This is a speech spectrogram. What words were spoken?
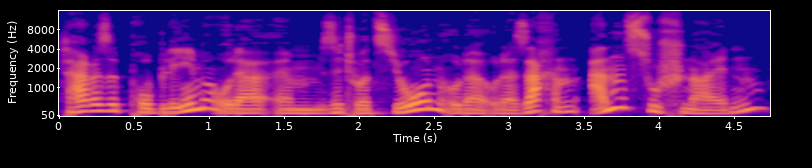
teilweise Probleme oder ähm, Situationen oder, oder Sachen anzuschneiden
